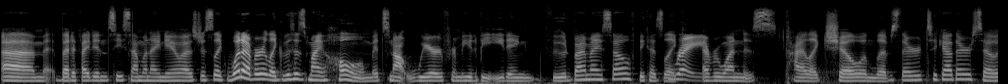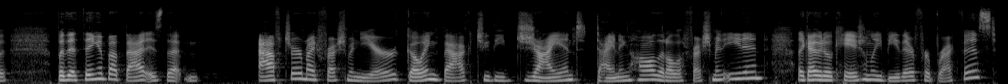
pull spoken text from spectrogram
Um, but if I didn't see someone I knew, I was just like, whatever. Like this is my home. It's not weird for me to be eating food by myself because like Right. everyone is kind of like chill and lives there together. So, but the thing about that is that after my freshman year, going back to the giant dining hall that all the freshmen eat in, like I would occasionally be there for breakfast,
